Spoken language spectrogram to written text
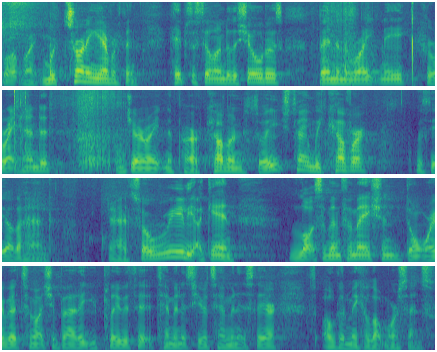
right. And we're turning everything. Hips are still under the shoulders, bending the right knee if you're right-handed, and generating the power. Covering, so each time we cover with the other hand. Yeah, so really, again, lots of information. Don't worry about too much about it. You play with it 10 minutes here, 10 minutes there. It's all going to make a lot more sense.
